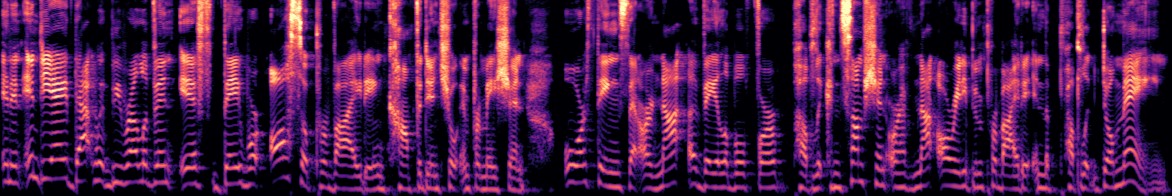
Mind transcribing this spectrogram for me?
In an nda that would be relevant if they were also providing confidential information or things that are not available for public consumption or have not already been provided in the public domain.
